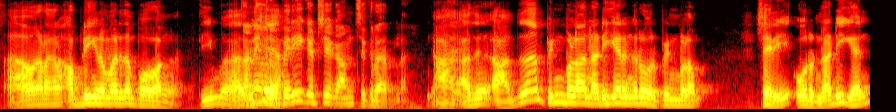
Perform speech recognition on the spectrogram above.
அவன் கிடக்கிறான் அப்படிங்கிற மாதிரி தான் போவாங்க. திமுக பெரிய கட்சியை காமிச்சுக்கிறாருல்ல. அது அதுதான் பின்பலம் நடிகருங்கிற ஒரு பின்பலம். சரி ஒரு நடிகன்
